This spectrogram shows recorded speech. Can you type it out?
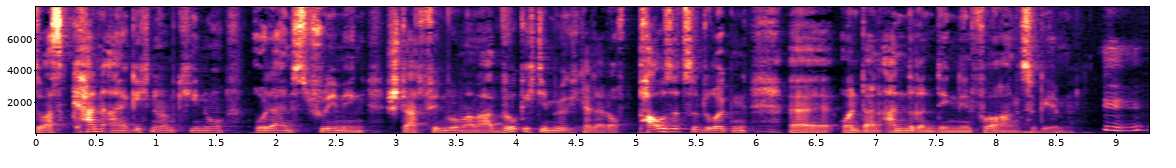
Sowas kann eigentlich nur im Kino oder im Streaming stattfinden, wo man mal wirklich die Möglichkeit hat, auf Pause zu drücken äh, und dann anderen Dingen den Vorrang zu geben. Mhm.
